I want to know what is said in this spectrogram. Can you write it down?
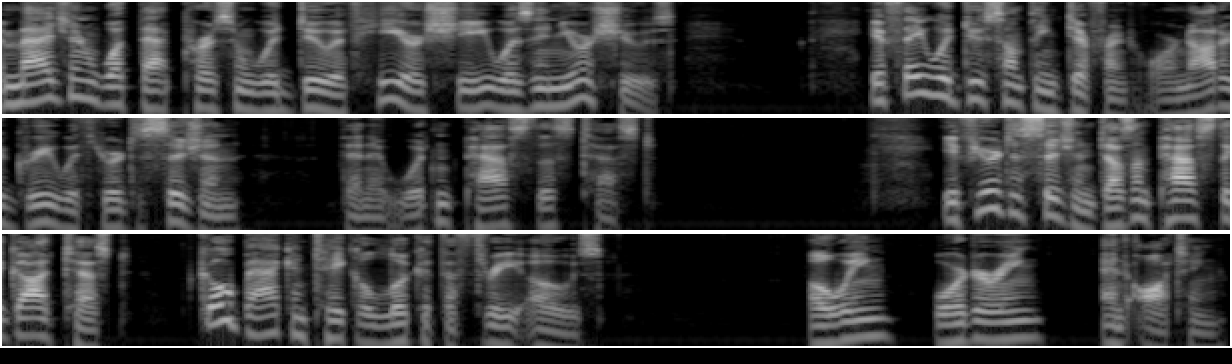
imagine what that person would do if he or she was in your shoes. If they would do something different or not agree with your decision, then it wouldn't pass this test. If your decision doesn't pass the God test, go back and take a look at the three O's owing, ordering, and oughting.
